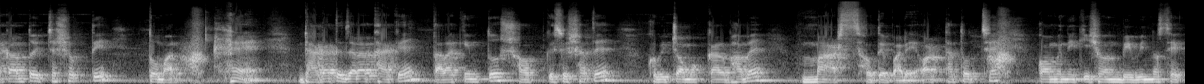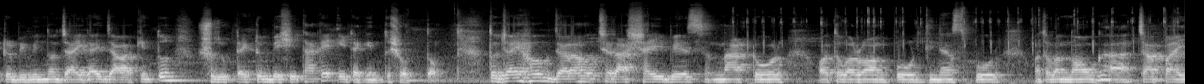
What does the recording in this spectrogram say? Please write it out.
একান্ত ইচ্ছা শক্তি তোমার। হ্যাঁ ঢাকাতে যারা থাকে, তারা কিন্তু সব কিছুর সাথে খুবই চমৎকারভাবে মার্স হতে পারে। অর্থাৎ হচ্ছে কমিউনিকেশন বিভিন্ন সেক্টর বিভিন্ন জায়গায় যাওয়ার কিন্তু সুযোগটা একটু বেশি থাকে, এটা কিন্তু সত্য। তো যাই হোক, যারা হচ্ছে রাজশাহী বেস নাটোর অথবা রংপুর, দিনাজপুর অথবা নওগাঁ, চাপাই,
